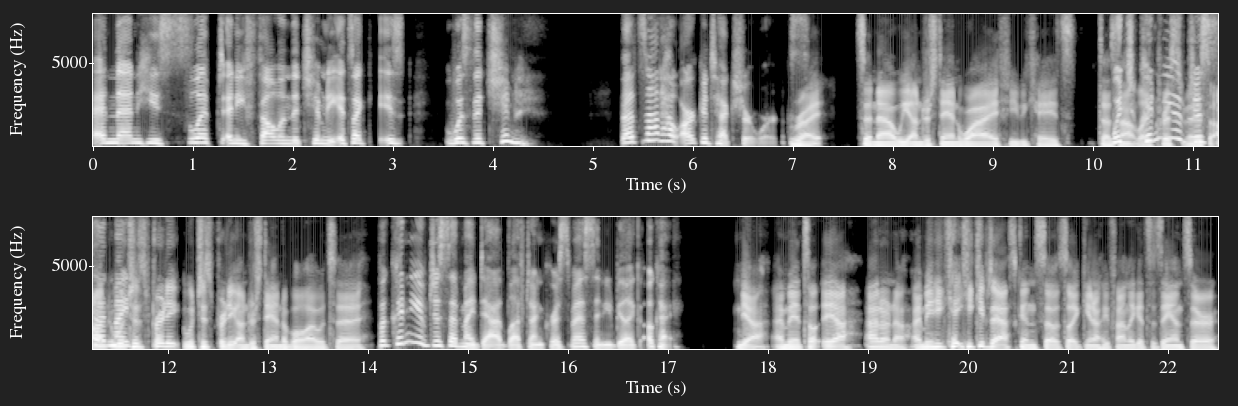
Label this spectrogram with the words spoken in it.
and then he slipped and he fell in the chimney. It's like is was the chimney? That's not how architecture works, Right. So now we understand why Phoebe Cates does Which not like Christmas, just said un- my- which is pretty, which is pretty understandable, I would say. But couldn't you have just said my dad left on Christmas and you'd be like, okay, Yeah, I mean, it's yeah, I don't know. I mean, he he keeps asking, so it's like you know, he finally gets his answer.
